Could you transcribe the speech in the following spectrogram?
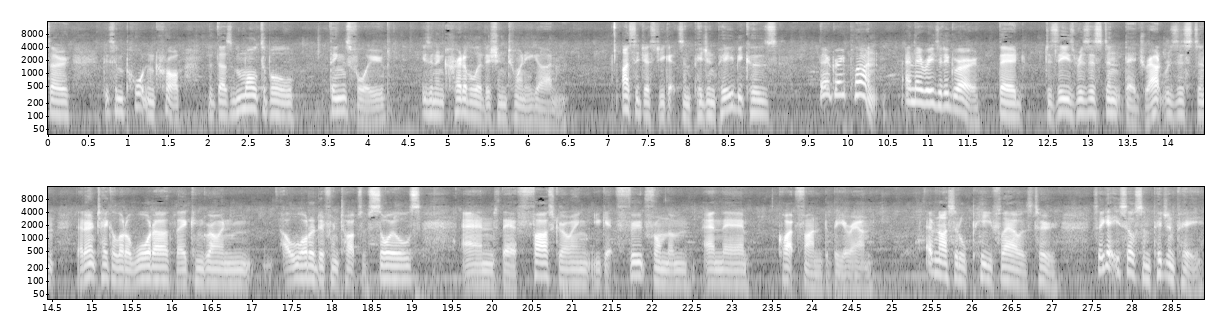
So this important crop that does multiple things for you is an incredible addition to any garden. I suggest you get some pigeon pea because they're a great plant and they're easy to grow. They're disease resistant, they're drought resistant, they don't take a lot of water, they can grow in a lot of different types of soils, and they're fast growing, you get food from them, and they're quite fun to be around. They have nice little pea flowers too. So get yourself some pigeon pea.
